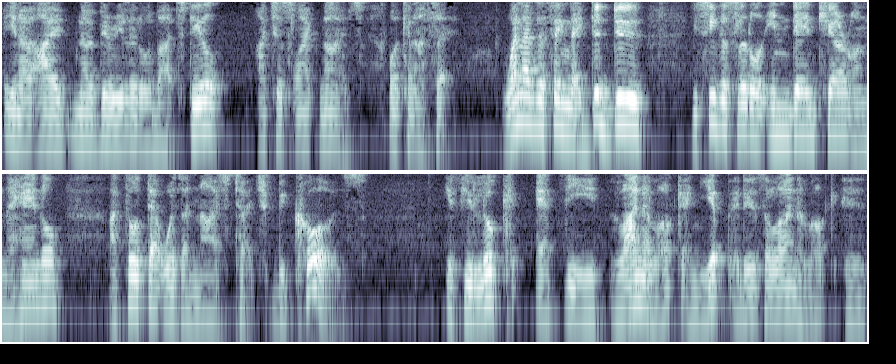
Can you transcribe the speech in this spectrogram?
You know, I know very little about steel. I just like knives. What can I say? One other thing they did do, you see this little indent here on the handle? I thought that was a nice touch because if you look at the liner lock, and yep, it is a liner lock, it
